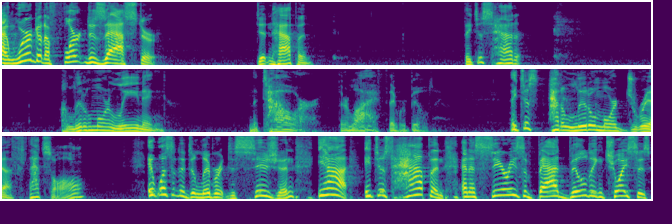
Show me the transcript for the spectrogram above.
and we're gonna flirt disaster. Didn't happen. They just had a little more leaning in the tower, their life they were building. They just had a little more drift, that's all. It wasn't a deliberate decision. Yeah, it just happened. And a series of bad building choices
